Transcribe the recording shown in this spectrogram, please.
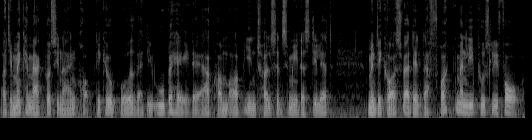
Og det, man kan mærke på sin egen krop, det kan jo både være det ubehag, det er at komme op i en 12 cm stilet, men det kan også være den der frygt, man lige pludselig får,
